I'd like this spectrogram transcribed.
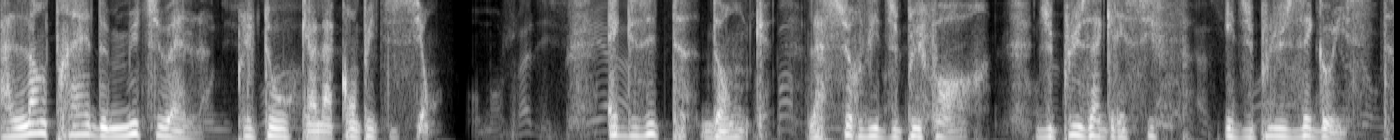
à l'entraide mutuelle plutôt qu'à la compétition. Exit donc la survie du plus fort, du plus agressif et du plus égoïste.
